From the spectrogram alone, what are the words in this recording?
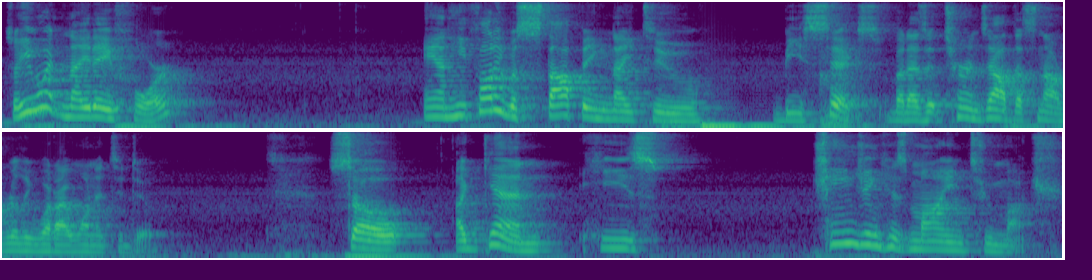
so he went knight a4, and he thought he was stopping knight to b6, but as it turns out, that's not really what I wanted to do. So again, he's changing his mind too much.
